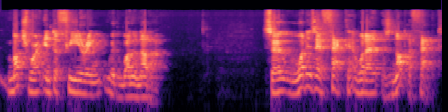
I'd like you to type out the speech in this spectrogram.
much more interfering with one another. So what is a fact and what is not a fact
